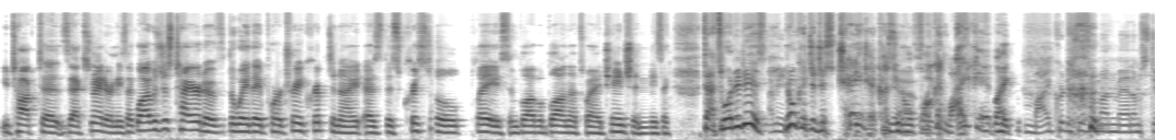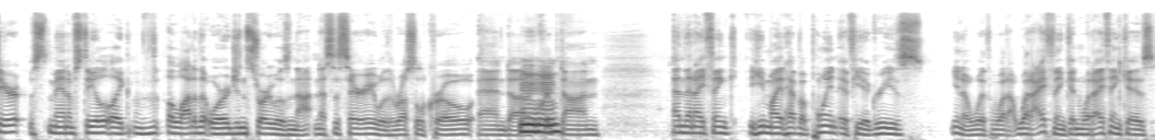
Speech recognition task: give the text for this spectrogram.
you talk to Zack Snyder and he's like, well, I was just tired of the way they portray kryptonite as this crystal place and blah blah blah, and that's why I changed it. And he's like, that's what it is. I mean- you don't get to just change it because you don't fucking like, it. Like, my criticism on Man of Steel, Man of Steel, like th- a lot of the origin story was not necessary with Russell Crowe and uh, Krypton, and then I think he might have a point if he agrees, you know, with what what I think, and what I think is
